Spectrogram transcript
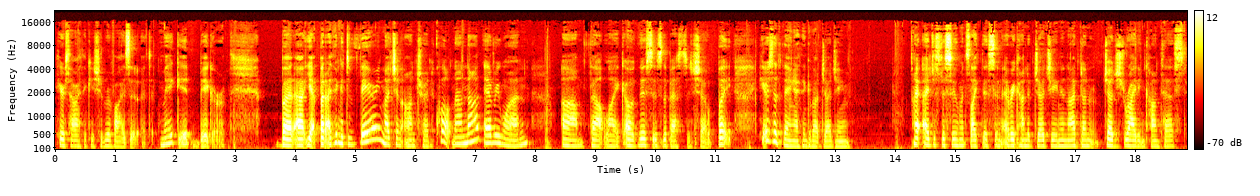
Here's how I think you should revise it. I'd say, make it bigger." But uh, yeah, but I think it's very much an on-trend quilt. Now, not everyone um, felt like, "Oh, this is the best in show." But here's the thing I think about judging I, I just assume it's like this in every kind of judging, and I've done judged writing contest.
